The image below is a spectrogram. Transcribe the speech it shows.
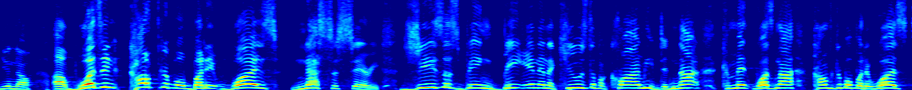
you know, uh, wasn't comfortable, but it was necessary. Jesus being beaten and accused of a crime he did not commit was not comfortable, but it was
